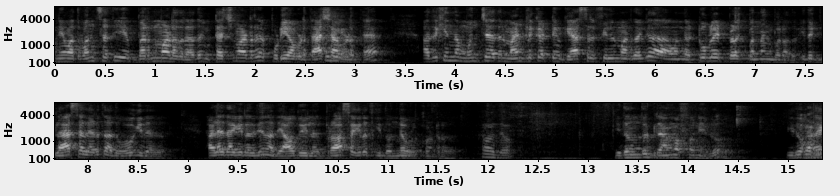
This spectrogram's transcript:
ನೀವು ಅದು ಒಂದ್ಸತಿ ಬರ್ನ್ ಮಾಡಿದ್ರೆ ಅದನ್ನ ಟಚ್ ಮಾಡಿದ್ರೆ ಪುಡಿ ಆಗ್ಬಿಡುತ್ತೆ ಆಶ್ ಆಗ್ಬಿಡುತ್ತೆ. ಅದಕ್ಕಿಂತ ಮುಂಚೆ ಅದನ್ನ ಮ್ಯಾಂಟ್ಲ್ ಕಟ್ ನೀವು ಗ್ಯಾಸಲ್ಲಿ ಫಿಲ್ ಮಾಡಿದಾಗ ಒಂದು ಟ್ಯೂಬ್ಲೈಟ್ ಬೆಳಕು ಬಂದಂಗೆ ಬರೋದು. ಇದು ಗ್ಲಾಸಲ್ಲಿ ಇರುತ್ತೆ ಅದು ಹೋಗಿದೆ ಅದು. ಹಳೇದಾಗಿರೋದ್ರಿಂದ ಅದು ಯಾವುದೂ ಇಲ್ಲ. ಬ್ರಾಸ್ ಆಗಿರೋದಕ್ಕೆ ಇದೊಂದೇ ಉಳ್ಕೊಂಡಿರೋದು. ಹೌದು. ಇದೊಂದು ಗ್ರಾಮಫೋನ್ ಇದು. ಇದು ಹಳೆ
